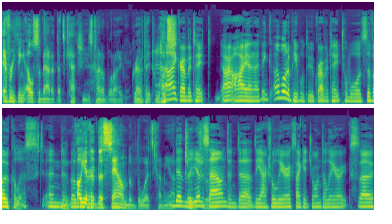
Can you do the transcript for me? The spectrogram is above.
everything else about it that's catchy is kind of what I gravitate towards. I gravitate, I, I, and I think a lot of people do gravitate towards the vocalist and Mm. the oh yeah, the, the sound of the words coming out. the, the, too, yeah, the sound and uh, the actual lyrics. I get drawn to lyrics. So,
